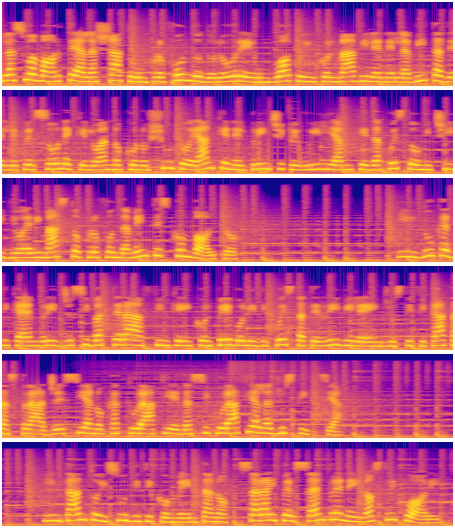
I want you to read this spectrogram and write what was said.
La sua morte ha lasciato un profondo dolore e un vuoto incolmabile nella vita delle persone che lo hanno conosciuto e anche nel principe William che da questo omicidio è rimasto profondamente sconvolto. Il duca di Cambridge si batterà affinché i colpevoli di questa terribile e ingiustificata strage siano catturati ed assicurati alla giustizia. Intanto i sudditi commentano, sarai per sempre nei nostri cuori.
